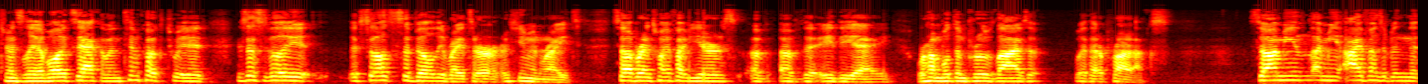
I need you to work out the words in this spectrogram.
Translatable, exactly. When Tim Cook tweeted, accessibility accessibility rights are a human right. Celebrating 25 years of, of the ADA, we're humbled to improve lives with our products. So I mean, I mean, iPhones have been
